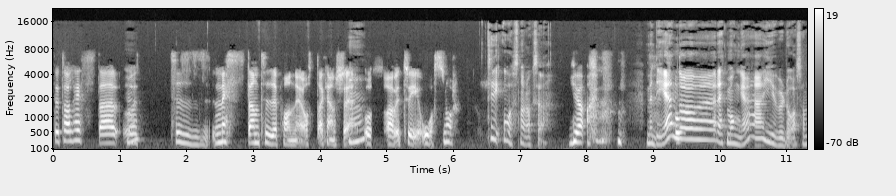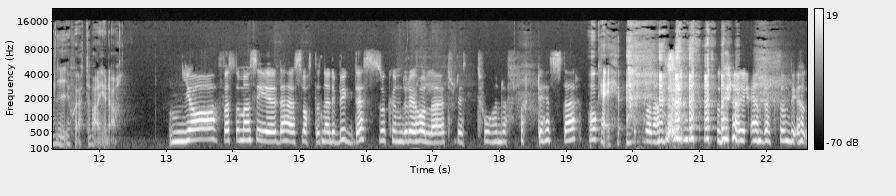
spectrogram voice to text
30-tal hästar och Mm. tio, nästan 10 ponnyer, åtta kanske. Mm. Och så har vi tre åsnor. Tre åsnor också. Ja. Men det är ändå rätt många djur då som ni sköter varje dag. Ja, fast om man ser det här slottet när det byggdes så kunde det hålla, jag tror det är 240 hästar. Okej. Sådant. så det har ju ändrats en del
